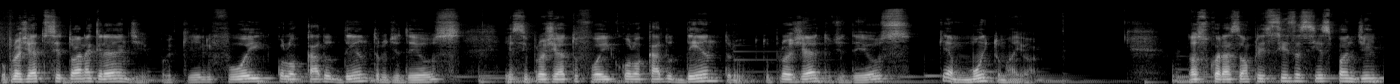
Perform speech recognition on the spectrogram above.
O projeto se torna grande porque ele foi colocado dentro de Deus. Esse projeto foi colocado dentro do projeto de Deus, que é muito maior. Nosso coração precisa se expandir,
